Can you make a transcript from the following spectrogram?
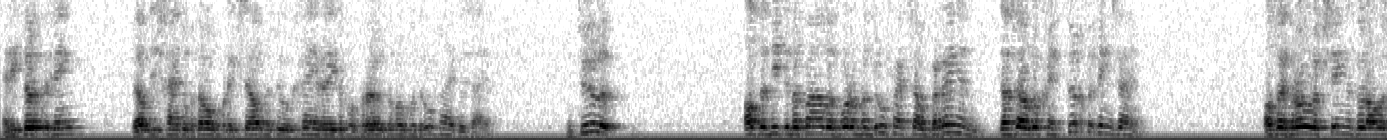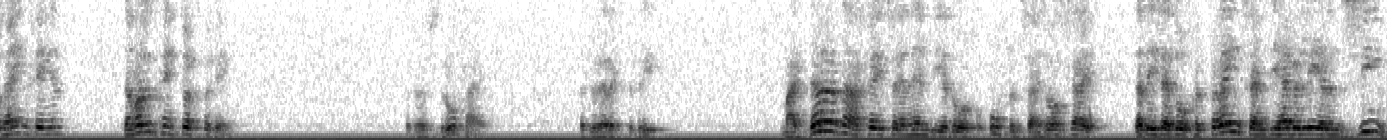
En die tuchtiging, wel die schijnt op het ogenblik zelf natuurlijk geen reden voor vreugde of bedroefdheid te zijn. Natuurlijk, als het niet een bepaalde vorm van droefheid zou brengen, dan zou het ook geen tuchtiging zijn. Als wij vrolijk zingen door alles heen gingen, dan was het geen tuchtiging. Het was droefheid. Het werkt verdriet. Maar daarna geeft zij aan hen die erdoor geoefend zijn. Zoals ik zei, dat is erdoor getraind zijn. Die hebben leren zien.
